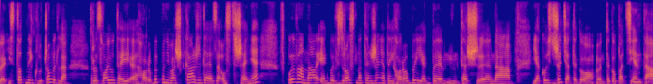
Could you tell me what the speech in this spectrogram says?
e, istotny i kluczowy dla rozwoju tej e, choroby, ponieważ każde zaostrzenie wpływa na jakby wzrost natężenia tej choroby i jakby też na jakość życia tego, tego pacjenta.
